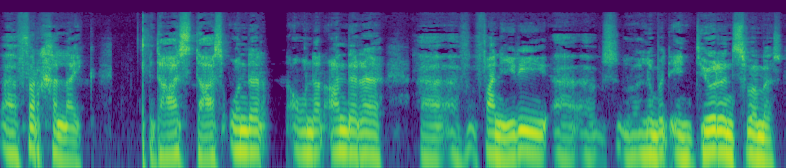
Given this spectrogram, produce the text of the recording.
uh, vergelyk daar's daar's onder onder andere uh van hierdie uh noem dit endurance swimmers.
